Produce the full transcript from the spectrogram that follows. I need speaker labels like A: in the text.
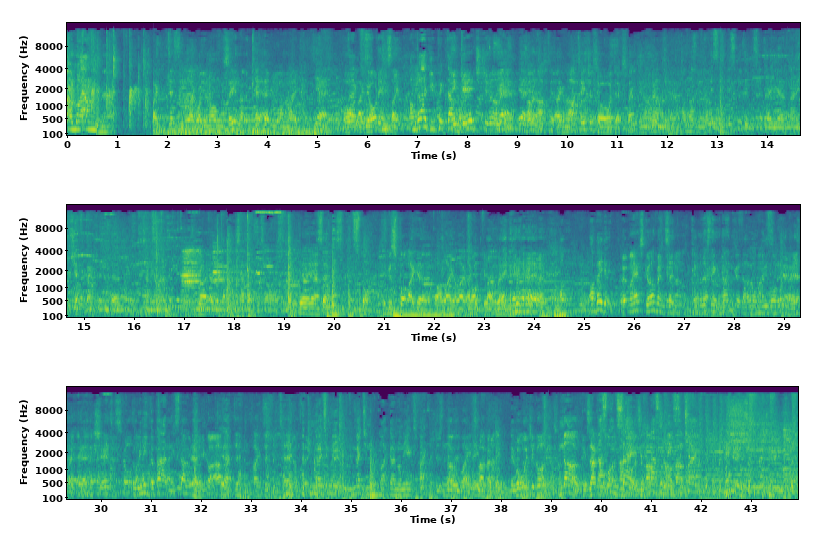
A: right under there.
B: like different like what you're normally see and that kept
A: Yeah.
B: everyone like
A: Yeah.
B: or like the audience like
A: I'm glad you picked up
B: engaged. You know what I mean?
A: Yeah, yeah,
B: I'm an art, like I'm an art teacher, so what do you expect? You know what I mean? I'm up. You know?
A: It's, it's good that you said they uh, managed Jeff Beck and um, Tony Iommi.
B: Right.
A: Uh, Sabbath guitarist.
B: Yeah, yeah.
A: So at least you could spot.
B: You can spot like a well, like like,
A: Like
B: rock.
A: a
B: you know what I mean?
A: I, I made it.
B: Uh, My ex-girlfriend said, "Come to this thing tonight." Good. I don't mind walking. It's like yeah, shades of skulls.
A: But we need the madness, don't we?
B: Yeah, you got to have that different, like different take on things.
A: Can you imagine me? Can you imagine like going on the X Factor? There's no way they.
B: It's not gonna.
A: they, they
B: Well,
A: would-
B: would you go on the X Factor?
A: No,
B: Exactly.
A: That's what I'm
B: That's what
A: saying.
B: it's about.
A: That's what
B: It's
A: needs
B: not
A: to
B: about
A: change. Hendrix, imagine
